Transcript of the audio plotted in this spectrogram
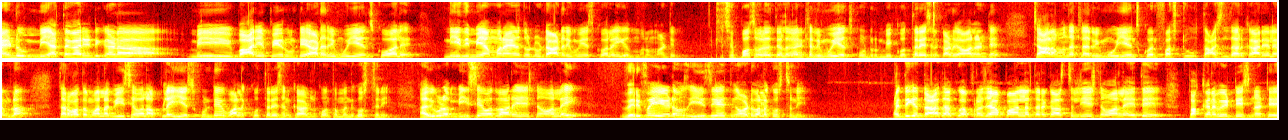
అండ్ మీ అత్తగారింటి కాడ మీ భార్య పేరు ఉంటే ఆర్డర్ రిమూవ్ చేయించుకోవాలి. నీది మీ అమ్మనాయనతో ఉంటే ఆర్డర్ రిమూవ్ చేసుకోవాలి. ఇక మనం అంటే ఇట్లా చెప్పాల్సిన అయితే కానీ ఇట్లా రిమూవ్ చేసుకుంటారు మీకు కొత్త రేషన్ కార్డు కావాలంటే చాలామంది అట్లా రిమూవ్ చేయించుకొని ఫస్ట్ తహసీల్దార్ కార్యాలయంలో తర్వాత మళ్ళీ మీ సేవలు అప్లై చేసుకుంటే వాళ్ళకి కొత్త రేషన్ కార్డులు కొంతమందికి వస్తున్నాయి. అది కూడా మీ సేవ ద్వారా చేసిన వాళ్ళై వెరిఫై చేయడం ఈజీ అవుతుంది కాబట్టి వాళ్ళకి వస్తున్నాయి. అయితే దాదాపుగా ప్రజాపాలన దరఖాస్తులు చేసిన వాళ్ళు అయితే పక్కన పెట్టేసినట్టే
